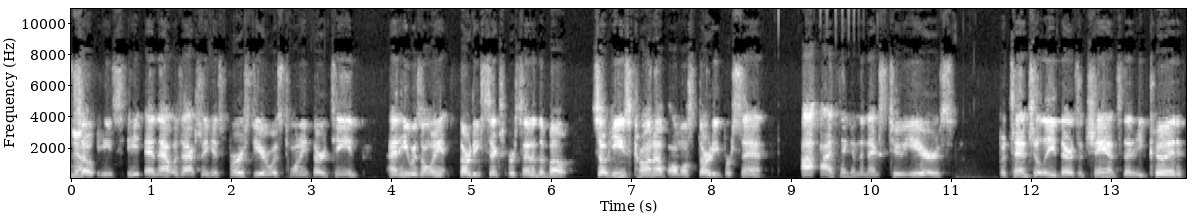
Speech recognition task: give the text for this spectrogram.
so he's he, and that was actually his first year was 2013, and he was only 36 percent of the vote. So he's gone up almost 30 percent. I, I think in the next two years, potentially, there's a chance that he could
